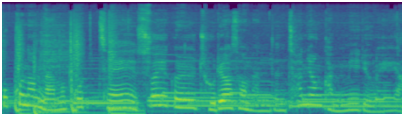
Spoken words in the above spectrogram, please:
코코넛 나무 꽃의 수액을 졸여서 만든 천연 감미료예요.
